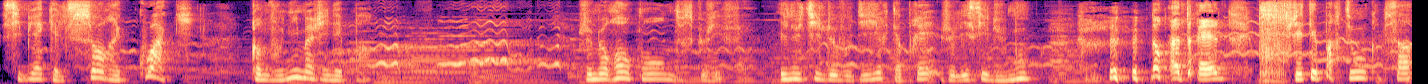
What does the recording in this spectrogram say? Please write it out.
Si bien qu'elle sort un couac, comme vous n'imaginez pas. Je me rends compte de ce que j'ai fait. Inutile de vous dire qu'après, je laissais du mou dans la traîne. J'étais partout, comme ça,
